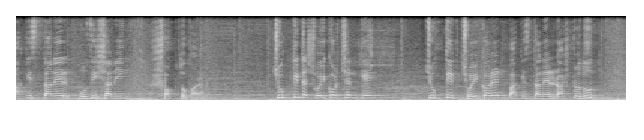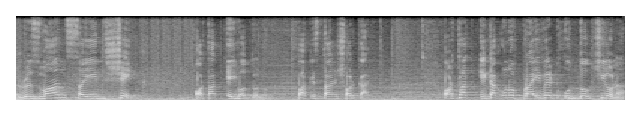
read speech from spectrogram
পাকিস্তানের পজিশনিং শক্ত করা। চুক্তিতে সই করছেন কে? চুক্তির সই করেন পাকিস্তানের রাষ্ট্রদূত রিজওয়ান সঈদ শেখ। অর্থাৎ এই ভদ্রলোক, পাকিস্তান সরকার। অর্থাৎ এটা কোনো প্রাইভেট উদ্যোগ ছিল না।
